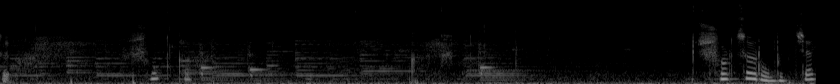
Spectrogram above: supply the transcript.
цих шутках. Що це робиться?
